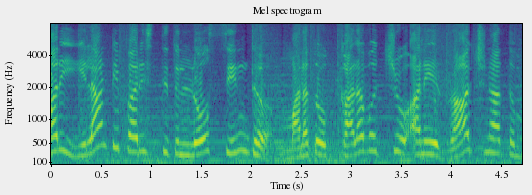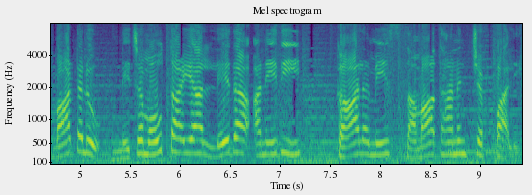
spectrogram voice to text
మరి ఇలాంటి పరిస్థితుల్లో సింధ్ మనతో కలవచ్చు అనే రాజ్నాథ్ మాటలు నిజమవుతాయా లేదా అనేది కాలమే సమాధానం చెప్పాలి.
